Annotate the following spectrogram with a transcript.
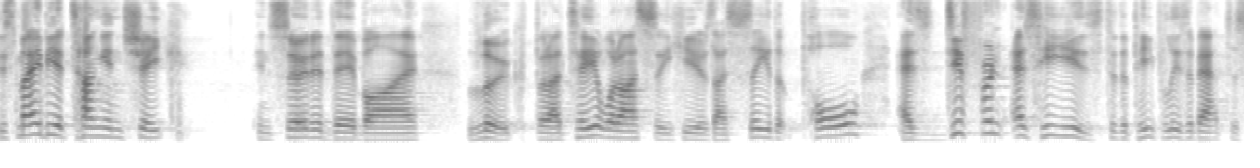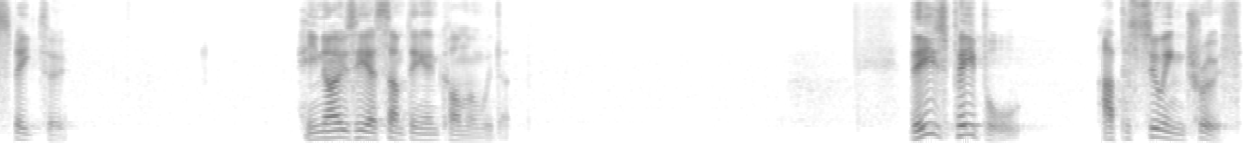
This may be a tongue in cheek inserted there by Luke, but I tell you what I see here is I see that Paul, as different as he is to the people he's about to speak to, he knows he has something in common with them. These people are pursuing truth.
